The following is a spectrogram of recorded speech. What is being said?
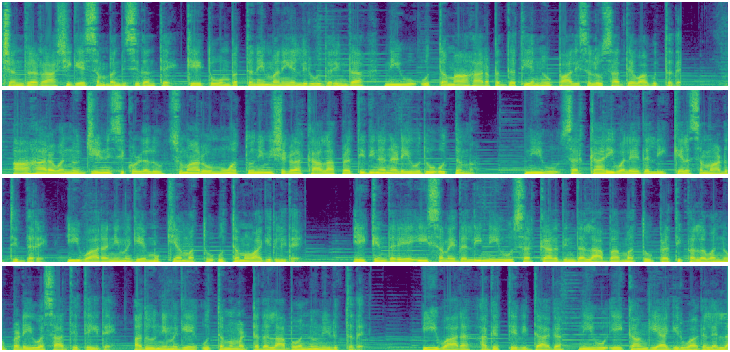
ಚಂದ್ರ ರಾಶಿಗೆ ಸಂಬಂಧಿಸಿದಂತೆ ಕೇತು ಒಂಬತ್ತನೇ ಮನೆಯಲ್ಲಿರುವುದರಿಂದ ನೀವು ಉತ್ತಮ ಆಹಾರ ಪದ್ಧತಿಯನ್ನು ಪಾಲಿಸಲು ಸಾಧ್ಯವಾಗುತ್ತದೆ. ಆಹಾರವನ್ನು ಜೀರ್ಣಿಸಿಕೊಳ್ಳಲು ಸುಮಾರು ಮೂವತ್ತು ನಿಮಿಷಗಳ ಕಾಲ ಪ್ರತಿದಿನ ನಡೆಯುವುದು ಉತ್ತಮ. ನೀವು ಸರ್ಕಾರಿ ವಲಯದಲ್ಲಿ ಕೆಲಸ ಮಾಡುತ್ತಿದ್ದರೆ ಈ ವಾರ ನಿಮಗೆ ಮುಖ್ಯ ಮತ್ತು ಉತ್ತಮವಾಗಿರಲಿದೆ. ಏಕೆಂದರೆ ಈ ಸಮಯದಲ್ಲಿ ನೀವು ಸರ್ಕಾರದಿಂದ ಲಾಭ ಮತ್ತು ಪ್ರತಿಫಲವನ್ನು ಪಡೆಯುವ ಸಾಧ್ಯತೆ ಇದೆ. ಅದು ನಿಮಗೆ ಉತ್ತಮ ಮಟ್ಟದ ಲಾಭವನ್ನು ನೀಡುತ್ತದೆ. ಈ ವಾರ ಅಗತ್ಯವಿದ್ದಾಗ ನೀವು ಏಕಾಂಗಿಯಾಗಿರುವಾಗಲೆಲ್ಲ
